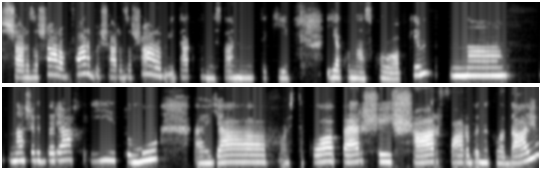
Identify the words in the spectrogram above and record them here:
шар за шаром, фарби, шар за шаром, і так вони стануть такі, як у нас коробки на наших дверях. І тому е, я ось тако перший шар фарби накладаю.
